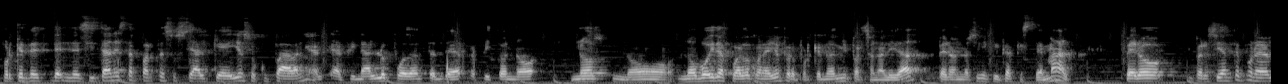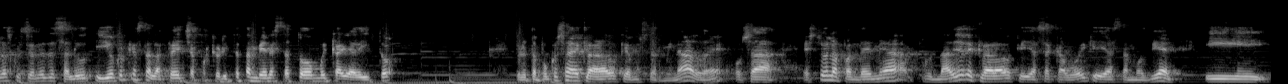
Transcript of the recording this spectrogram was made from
porque necesitan esta parte social que ellos ocupaban y al, final lo puedo entender, repito, no, no, no, no voy de acuerdo con ello, pero porque no es mi personalidad, pero no significa que esté mal. Pero, pero sí anteponer las cuestiones de salud y yo creo que hasta la fecha, porque ahorita también está todo muy calladito, pero tampoco se ha declarado que hemos terminado, ¿eh? O sea, esto de la pandemia, pues nadie ha declarado que ya se acabó y que ya estamos bien. Y,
